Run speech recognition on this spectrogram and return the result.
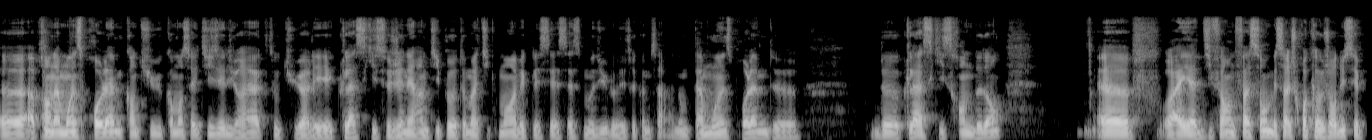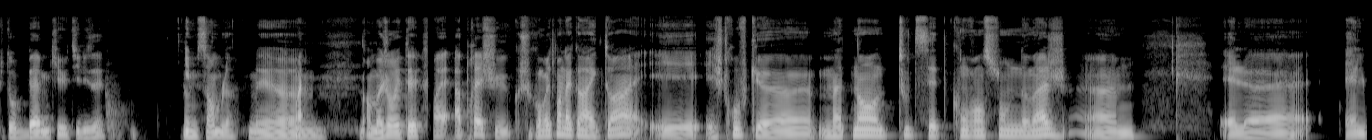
après, on a moins ce problème quand tu commences à utiliser du React où tu as les classes qui se génèrent un petit peu automatiquement avec les CSS modules ou des trucs comme ça. Donc, tu as moins ce problème de, de classes qui se rentrent dedans. ouais, il y a différentes façons, mais ça, je crois qu'aujourd'hui, c'est plutôt BEM qui est utilisé il me semble, mais en majorité. Ouais, après, je suis, je suis complètement d'accord avec toi, et, et, je trouve que maintenant, toute cette convention de nommage, elle, elle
